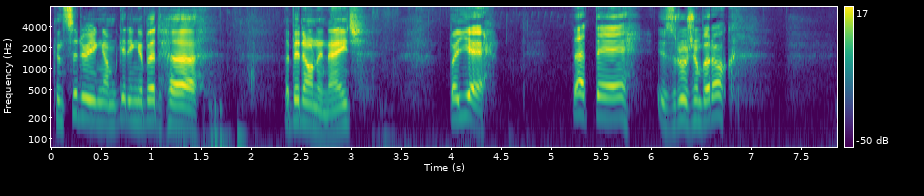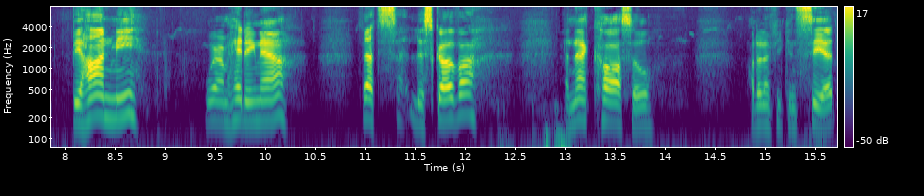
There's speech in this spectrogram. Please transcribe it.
considering I'm getting a bit uh, a bit on in age but yeah, that there is Ružomberok. Behind me, where I'm heading now, that's Liskova. And that castle, I don't know if you can see it,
